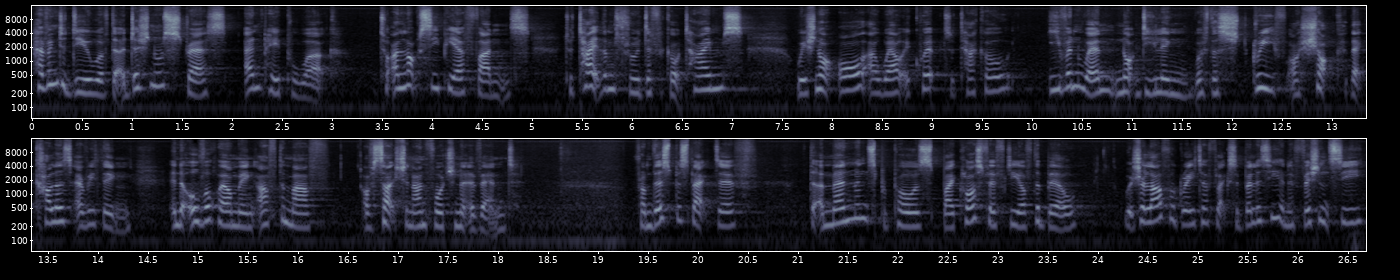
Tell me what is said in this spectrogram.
having to deal with the additional stress and paperwork to unlock CPF funds to tide them through difficult times, which not all are well equipped to tackle, even when not dealing with the grief or shock that colors everything in the overwhelming aftermath of such an unfortunate event. From this perspective, the amendments proposed by Clause 50 of the bill, which allow for greater flexibility and efficiency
